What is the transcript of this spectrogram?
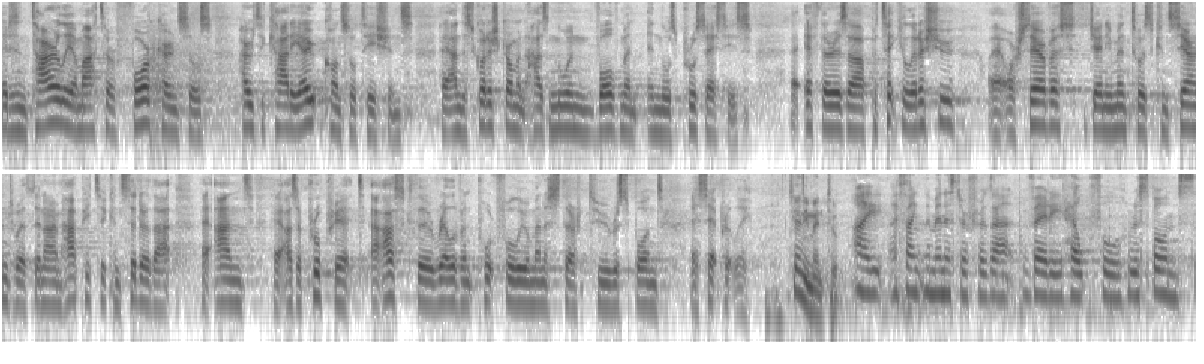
it is entirely a matter for councils how to carry out consultations, uh, and the Scottish Government has no involvement in those processes. Uh, if there is a particular issue uh, or service Jenny Minto is concerned with, then I am happy to consider that uh, and, uh, as appropriate, uh, ask the relevant portfolio minister to respond uh, separately. Jenny Minto. I, I thank the Minister for that very helpful response.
